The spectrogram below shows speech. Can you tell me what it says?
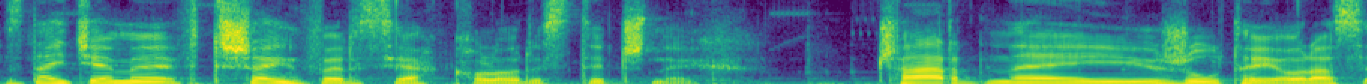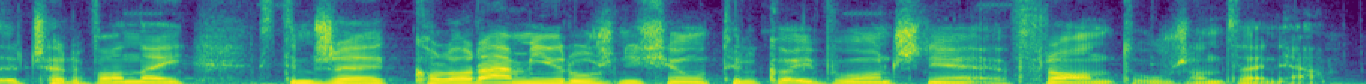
znajdziemy w trzech wersjach kolorystycznych: czarnej, żółtej oraz czerwonej, z tym, że kolorami różni się tylko i wyłącznie front urządzenia.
